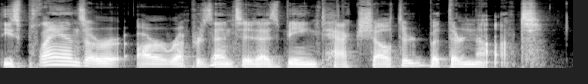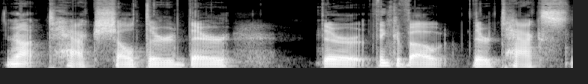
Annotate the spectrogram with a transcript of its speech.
these plans are are represented as being tax sheltered, but they're not. They're not tax sheltered. They're they're think about their tax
